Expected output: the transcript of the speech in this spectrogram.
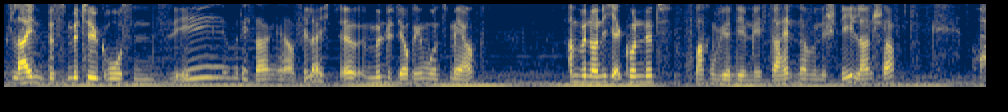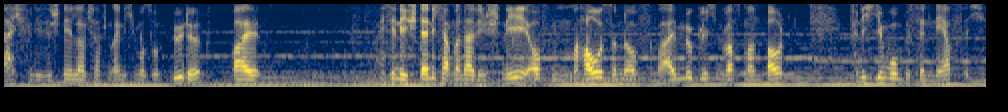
kleinen bis mittelgroßen See, würde ich sagen. Ja, vielleicht äh, mündet er auch irgendwo ins Meer. Haben wir noch nicht erkundet, machen wir demnächst. Da hinten haben wir eine Schneelandschaft. Oh, ich finde diese Schneelandschaften eigentlich immer so öde, weil, weiß ich nicht, ständig hat man da den Schnee auf dem Haus und auf allem möglichen, was man baut. Finde ich irgendwo ein bisschen nervig.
